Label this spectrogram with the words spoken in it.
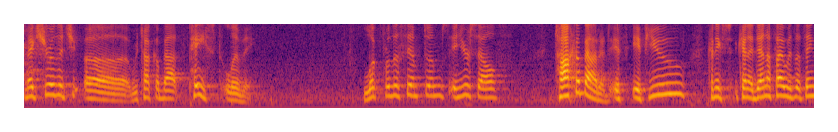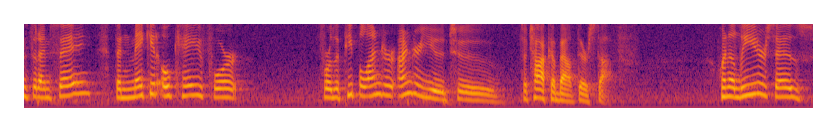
Make sure that you, uh, we talk about paced living. Look for the symptoms in yourself. Talk about it. If, if you can, can identify with the things that I'm saying, then make it okay for for the people under, under you to, to talk about their stuff. When a leader says,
